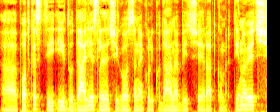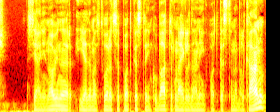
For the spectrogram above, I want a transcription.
A, podcasti idu dalje, sledeći gost za nekoliko dana biće Ratko Martinović, sjajni novinar i jedan od tvoraca podcasta Inkubator, najgledanijeg podcasta na Balkanu.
